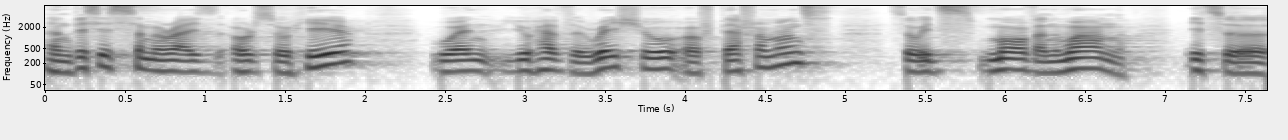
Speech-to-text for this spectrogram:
And this is summarized also here when you have the ratio of performance. So it's more than one. It's a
